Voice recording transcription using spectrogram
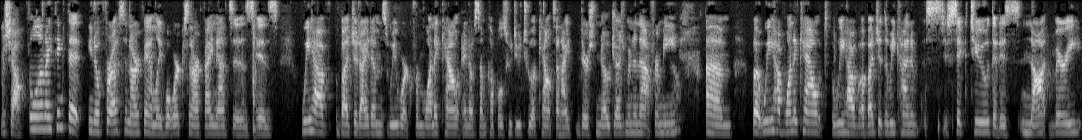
michelle Well, and I think that, you know, for us in our family, what works in our finances is we have budget items. We work from one account. I know some couples who do two accounts, and I there's no judgment in that for me. Um, but we have one account. We have a budget that we kind of s- stick to that is not very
